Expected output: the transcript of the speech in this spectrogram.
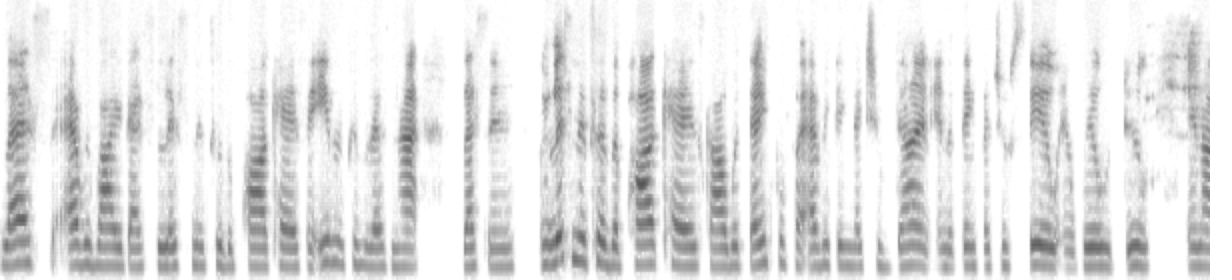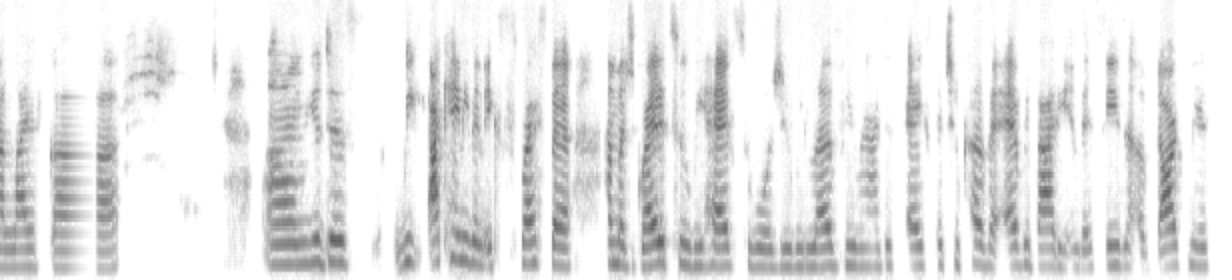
bless everybody that's listening to the podcast and even people that's not blessing listening to the podcast, God. We're thankful for everything that you've done and the things that you still and will do in our life, God. Um, you just we I can't even express the how much gratitude we have towards you. We love you, and I just ask that you cover everybody in this season of darkness,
